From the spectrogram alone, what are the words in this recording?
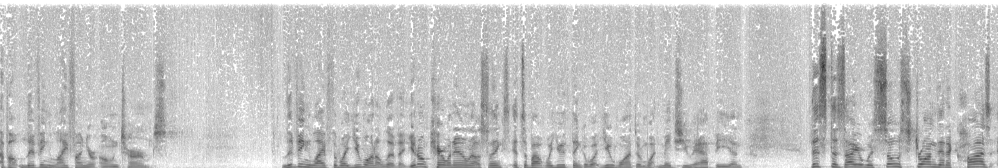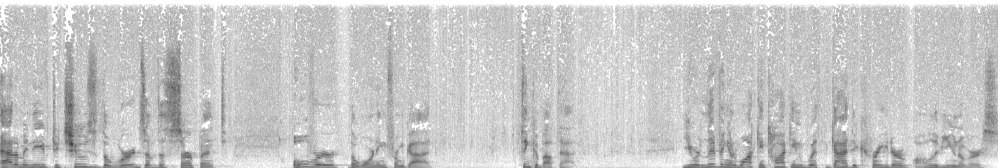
about living life on your own terms. Living life the way you want to live it. You don't care what anyone else thinks. It's about what you think and what you want and what makes you happy. And this desire was so strong that it caused Adam and Eve to choose the words of the serpent over the warning from God. Think about that. You are living and walking, talking with God, the creator of all of the universe.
